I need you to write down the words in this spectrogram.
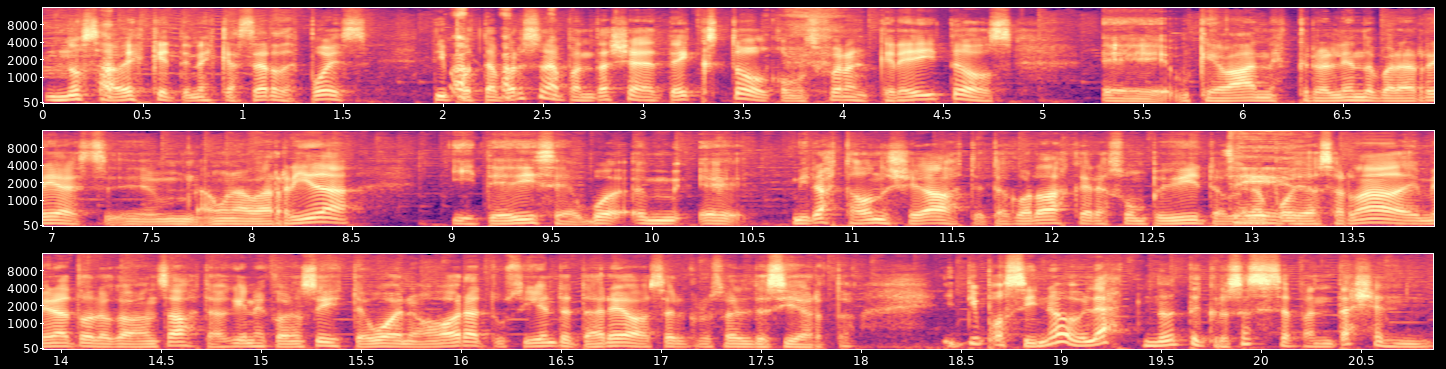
no sabes qué tenés que hacer después. Tipo, te aparece una pantalla de texto como si fueran créditos eh, que van scrolleando para arriba, es eh, una, una barrida, y te dice, "Bu- em, eh, mirá hasta dónde llegaste, te acordás que eras un pibito que Sí. no podía hacer nada, y mirá todo lo que avanzaste, a quienes conociste, bueno, ahora tu siguiente tarea va a ser cruzar el desierto. Y tipo, si no hablas, no te cruzas esa pantalla en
